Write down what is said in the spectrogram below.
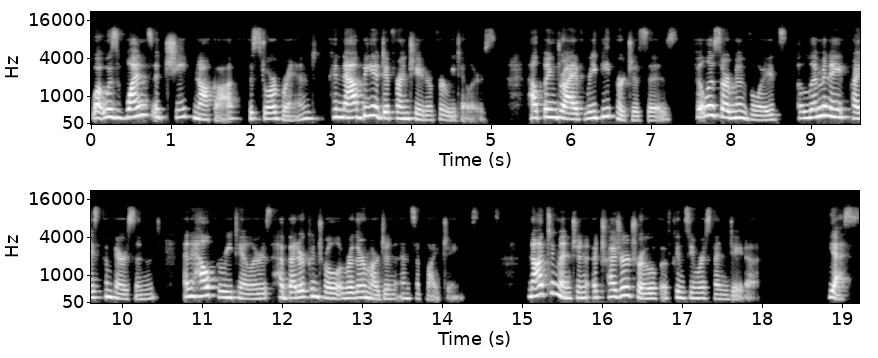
What was once a cheap knockoff, the store brand, can now be a differentiator for retailers, helping drive repeat purchases, fill assortment voids, eliminate price comparisons, and help retailers have better control over their margin and supply chains not to mention a treasure trove of consumer spend data. Yes,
